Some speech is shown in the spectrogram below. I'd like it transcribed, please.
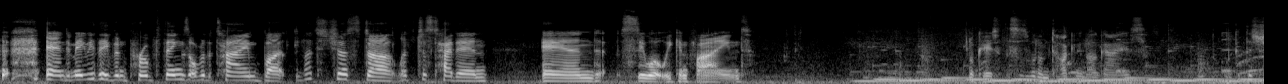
and maybe they've improved things over the time, but let's just uh, let's just head in and see what we can find. Okay, so this is what I'm talking about, guys. Look at the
